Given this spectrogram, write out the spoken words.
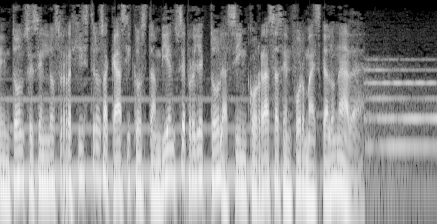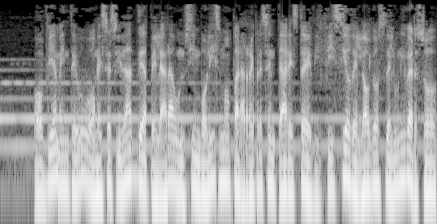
Entonces en los registros acásicos también se proyectó las cinco razas en forma escalonada. Obviamente hubo necesidad de apelar a un simbolismo para representar este edificio de logos del universo,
